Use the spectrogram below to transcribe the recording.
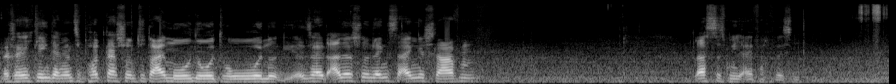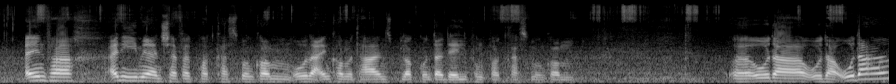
wahrscheinlich klingt der ganze Podcast schon total monoton und ihr seid alle schon längst eingeschlafen. Lasst es mich einfach wissen. Einfach eine E-Mail an chef.podcast.com oder einen Kommentar ins Blog unter daily.podcast.com äh, oder, oder, oder.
